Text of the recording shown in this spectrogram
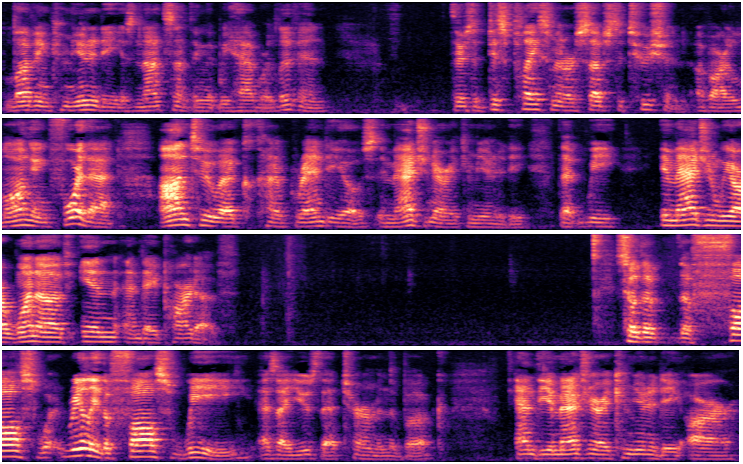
loving community is not something that we have or live in, there's a displacement or substitution of our longing for that onto a kind of grandiose imaginary community that we imagine we are one of, in, and a part of. So the, the false, really the false we, as I use that term in the book, and the imaginary community are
